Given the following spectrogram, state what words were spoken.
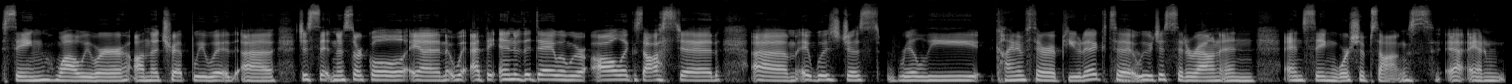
sing while we were on the trip. We would uh, just sit in a circle, and w- at the end of the day, when we were all exhausted, um, it was just really kind of therapeutic. To yeah. we would just sit around and and sing worship songs and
